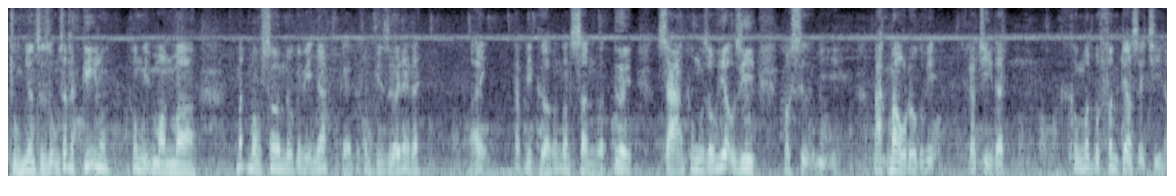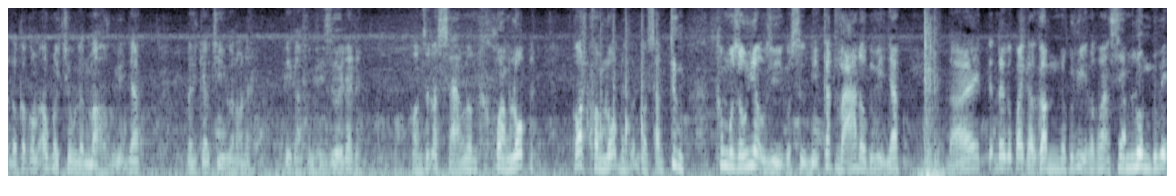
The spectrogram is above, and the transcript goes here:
chủ nhân sử dụng rất là kỹ luôn, không bị mòn mờ, mất màu sơn đâu quý vị nhá. Kể cái phần phía dưới này đây. Đấy, tắp đi cửa vẫn còn sần và tươi, sáng không có dấu hiệu gì có sự bị bạc màu đâu quý vị. Keo chỉ đây. Không mất một phân keo sợi chỉ nào đó các con ốc này chưa một lần mở quý vị nhá. Đây, keo chỉ của nó đây. Kể cả phần phía dưới này đây. Còn rất là sáng luôn, khoang lốp đây. Gót khoang lốp đây, vẫn còn sáng trưng. Không có dấu hiệu gì của sự bị cắt vá đâu quý vị nhá. Đấy, tiện đây tôi quay cả gầm cho quý vị và các bạn xem luôn quý vị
